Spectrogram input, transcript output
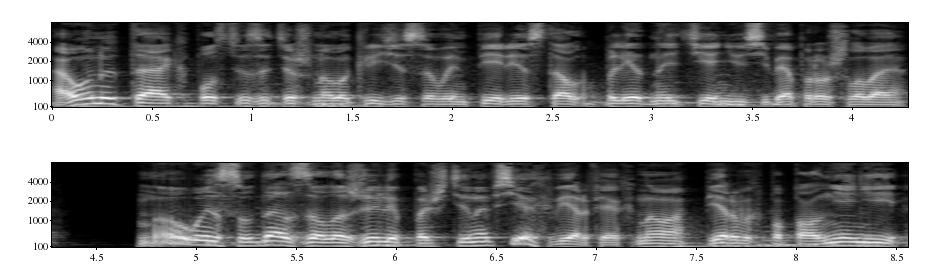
А он и так после затяжного кризиса в империи стал бледной тенью себя прошлого. Новые суда заложили почти на всех верфях, но первых пополнений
